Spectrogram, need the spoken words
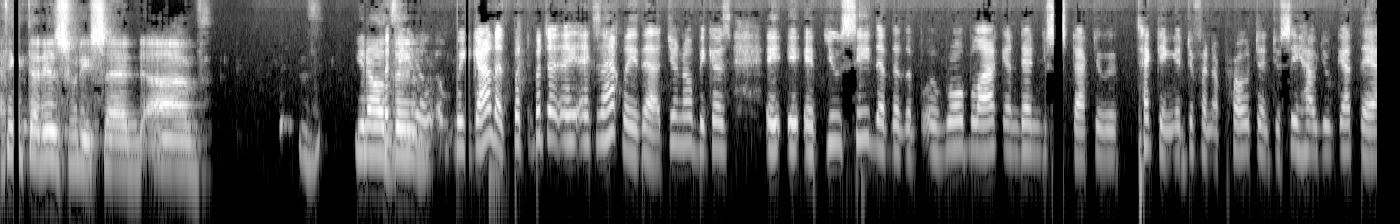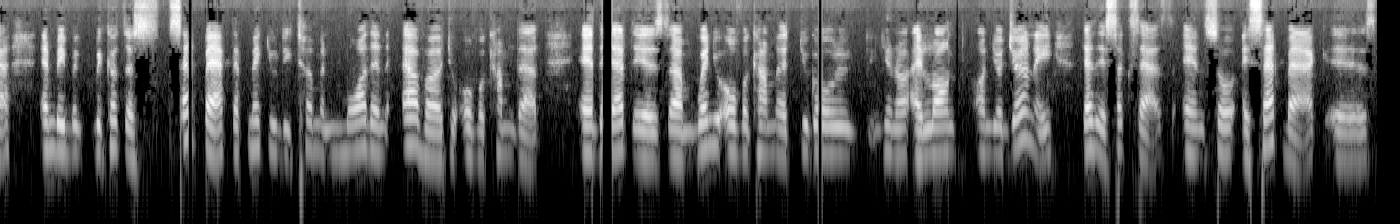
i think that is what he said uh, you know but the you know, we got it. But but uh, exactly that, you know, because if you see that the, the roadblock and then you start to taking a different approach and to see how you get there, and maybe because the setback that make you determined more than ever to overcome that, and that is um, when you overcome it, you go, you know, along on your journey. That is success, and so a setback is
